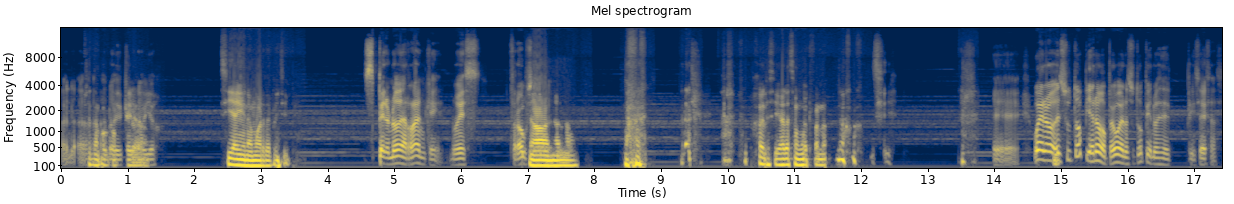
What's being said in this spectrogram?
A, a- Yo tampoco, a nadie que no la vio. Sí hay una muerte al principio. Pero no de arranque, no es Frozen. No, no, no. Ahora sí, ahora son huérfanos. No. Sí. Eh, bueno, en Zootopia no, pero bueno, Zootopia no es de princesas.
